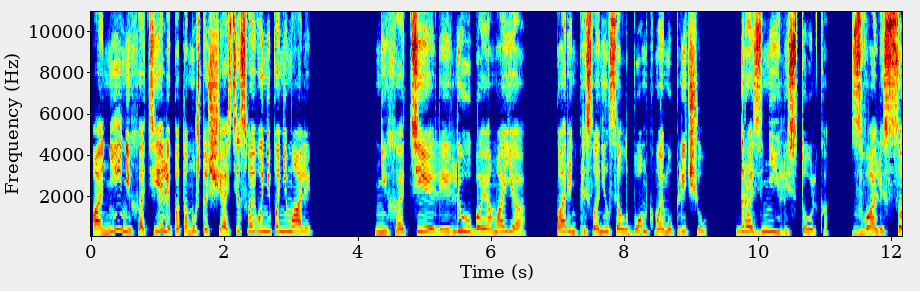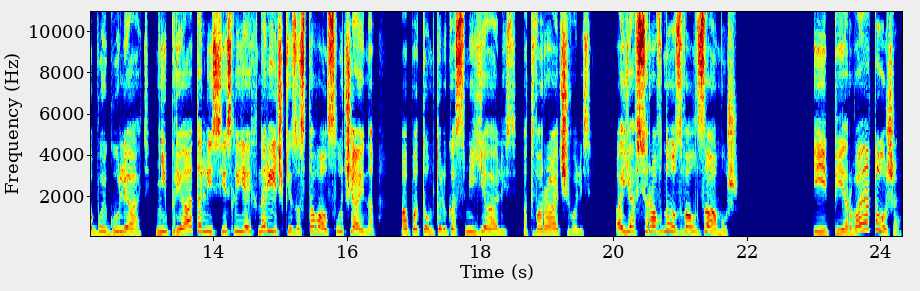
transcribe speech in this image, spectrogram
Они не хотели, потому что счастья своего не понимали. «Не хотели, любая моя!» Парень прислонился лбом к моему плечу. Дразнились только. Звали с собой гулять, не прятались, если я их на речке заставал случайно, а потом только смеялись, отворачивались, а я все равно звал замуж. И первая тоже.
